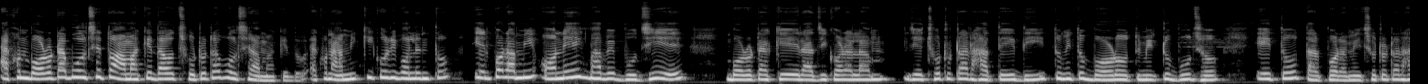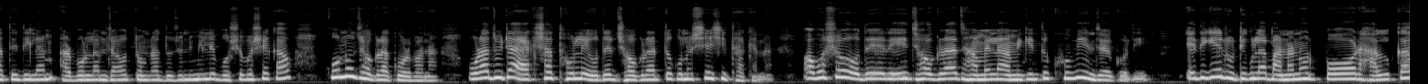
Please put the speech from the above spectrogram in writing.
এখন বড়টা বলছে, তো আমাকে দাও, ছোটটা বলছে আমাকে দাও। এখন আমি কি করি বলেন তো? এরপর আমি অনেকভাবে বুঝিয়ে বড়টাকে রাজি করালাম যে, ছোটটার হাতে দিই, তুমি তো বড়, তুমি একটু বুঝো। এই তো তারপর আমি ছোটটার হাতে দিলাম আর বললাম, যাও, তোমরা দুজনে মিলে বসে বসে খাও, কোনো ঝগড়া করবা না। ওরা দুইটা একসাথ হলে ওদের ঝগড়ার তো কোনো শেষই থাকে না। অবশ্য ওদের এই ঝগড়া, ঝামেলা আমি কিন্তু খুবই এনজয় করি। এদিকে রুটিগুলা বানানোর পর হালকা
